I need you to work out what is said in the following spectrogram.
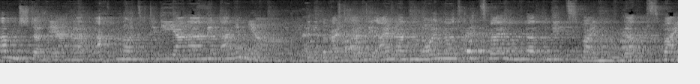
Darmstadt die 198 die Diana mit Alinja. Bitte bereithalten die 199, die 200 und die 202.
